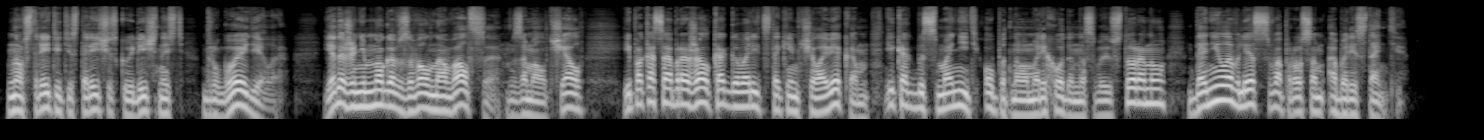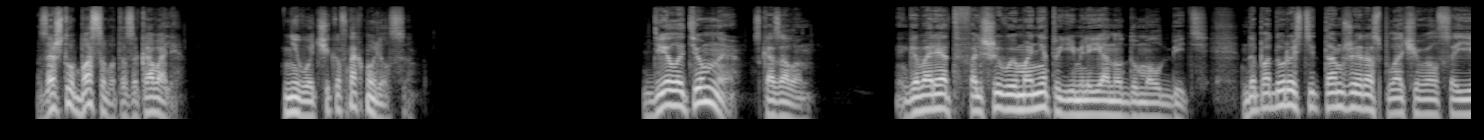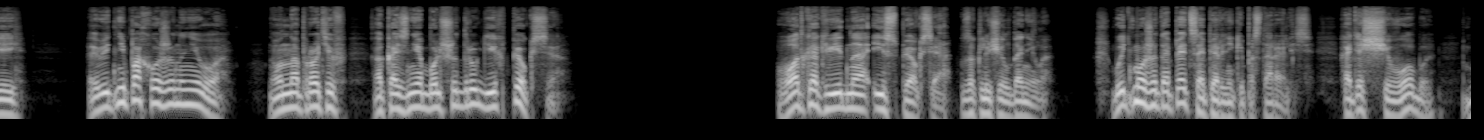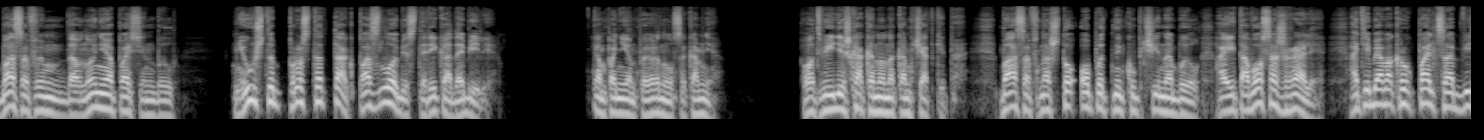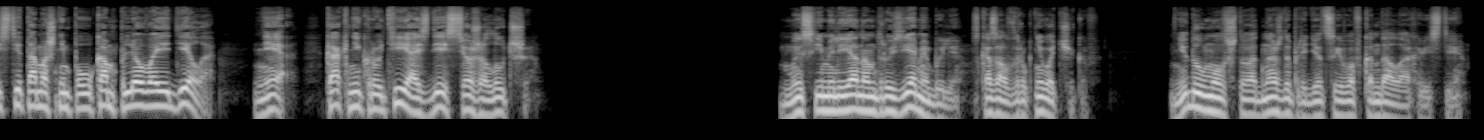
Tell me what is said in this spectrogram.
Но встретить историческую личность — другое дело. Я даже немного взволновался, замолчал, и пока соображал, как говорить с таким человеком и как бы сманить опытного морехода на свою сторону, Данила влез с вопросом об арестанте. «За что Басову-то заковали?» Неводчиков нахмурился. «Дело темное», — сказал он. Говорят, фальшивую монету Емельяну думал бить. Да по дурости там же и расплачивался ей. А ведь не похоже на него. Он, напротив, о казне больше других пекся. «Вот как видно, и спекся», — заключил Данила. «Быть может, опять соперники постарались. Хотя с чего бы? Басов им давно не опасен был. Неужто просто так, по злобе старика добили?» Компаньон повернулся ко мне. «Вот видишь, как оно на Камчатке-то. Басов на что опытный купчина был, а и того сожрали. А тебя вокруг пальца обвести тамошним паукам плевое дело. Не, как ни крути, а здесь все же лучше». «Мы с Емельяном друзьями были», — сказал вдруг Неводчиков. «Не думал, что однажды придется его в кандалах вести».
